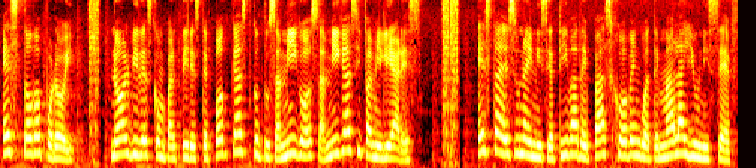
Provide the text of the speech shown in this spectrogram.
Es todo por hoy. No olvides compartir este podcast con tus amigos, amigas y familiares. Esta es una iniciativa de Paz Joven Guatemala y UNICEF.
